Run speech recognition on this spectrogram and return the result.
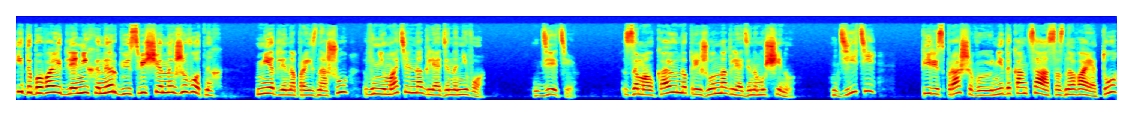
и добывает для них энергию священных животных? Медленно произношу, внимательно глядя на него. Дети. Замолкаю, напряженно глядя на мужчину. Дети? Переспрашиваю, не до конца осознавая то,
